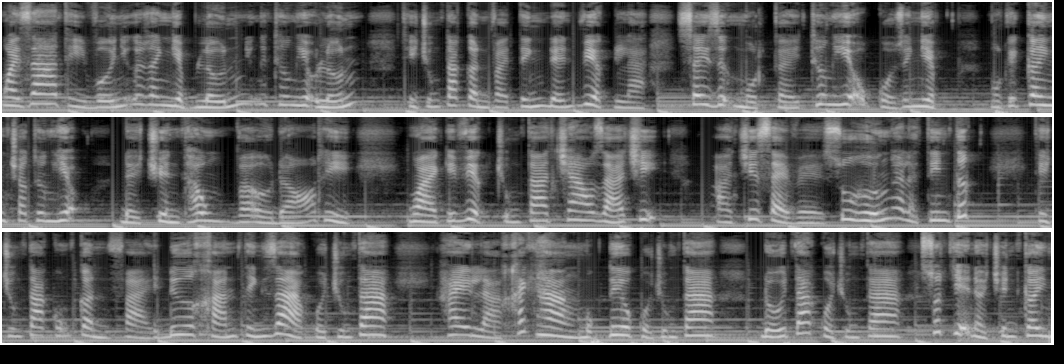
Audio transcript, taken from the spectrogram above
Ngoài ra thì với những cái doanh nghiệp lớn những cái thương hiệu lớn thì chúng ta cần phải tính đến việc là xây dựng một cái thương hiệu của doanh nghiệp một cái kênh cho thương hiệu để truyền thông. Và ở đó thì ngoài cái việc chúng ta trao giá trị à, chia sẻ về xu hướng hay là tin tức thì chúng ta cũng cần phải đưa khán thính giả của chúng ta hay là khách hàng mục tiêu của chúng ta đối tác của chúng ta xuất hiện ở trên kênh.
